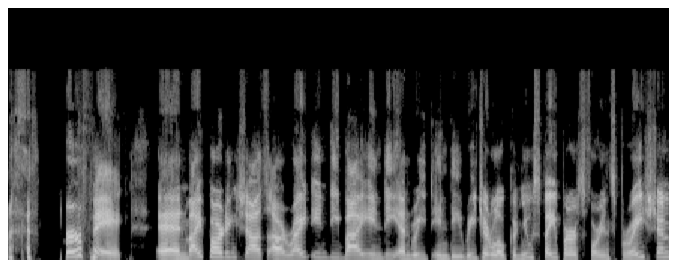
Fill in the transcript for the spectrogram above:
Perfect. And my parting shots are write indie, buy indie, and read indie. Read your local newspapers for inspiration.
